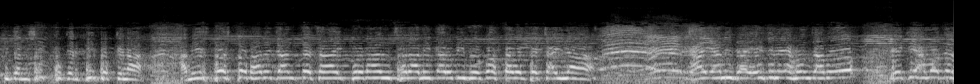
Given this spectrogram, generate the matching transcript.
কিন্তু আমি শিক্ষকের বিপক্ষে না। আমি স্পষ্ট ভাবে জানতে চাই, প্রমাণ ছাড়া আমি কারও বিপক্ষে কথা বলতে চাই না। তাই আমি এই জন্য এখন যাব, দেখি আমাদের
